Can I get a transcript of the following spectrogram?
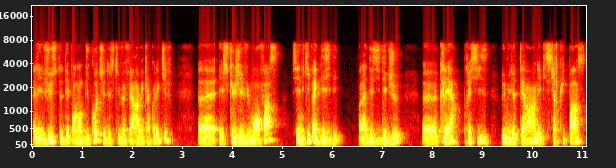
Elle est juste dépendante du coach et de ce qu'il veut faire avec un collectif. Euh, et ce que j'ai vu moi en face, c'est une équipe avec des idées. Voilà, des idées de jeu euh, claires, précises, le milieu de terrain, les circuits de passe,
